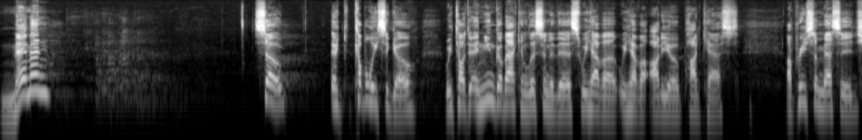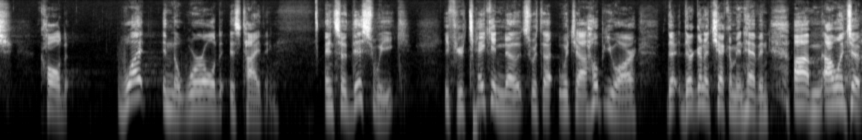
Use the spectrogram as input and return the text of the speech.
Mammon? So, a couple weeks ago, we talked, to, and you can go back and listen to this. We have a we have an audio podcast. I preached a message called "What in the World is Tithing?" And so this week, if you're taking notes, with a, which I hope you are, they're, they're going to check them in heaven. Um, I want to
